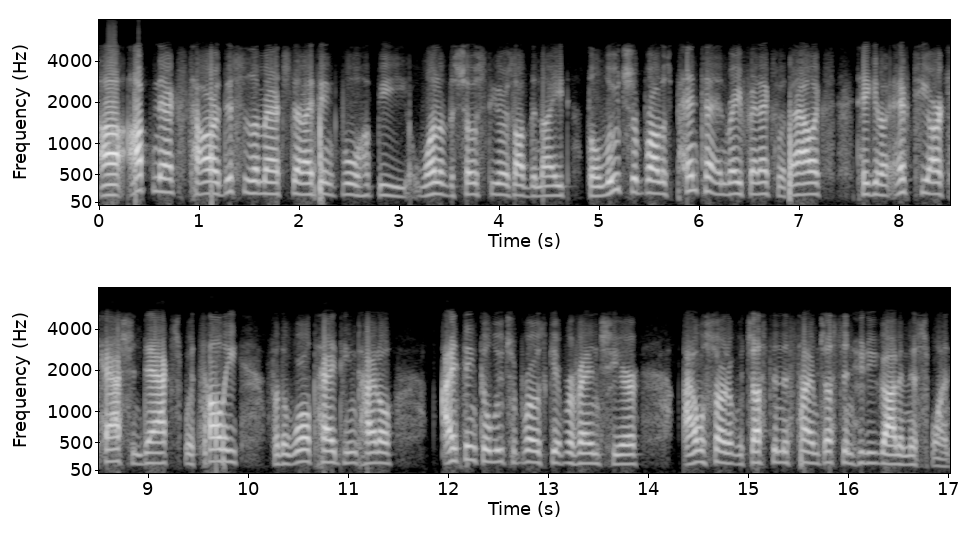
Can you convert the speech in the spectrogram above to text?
Uh, up next, Howard, this is a match that I think will be one of the show stealers of the night. The Lucha Brothers, Penta and Rey Fenix with Alex, taking on FTR, Cash, and Dax with Tully for the World Tag Team title. I think the Lucha Bros get revenge here. I will start it with Justin this time. Justin, who do you got in this one?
